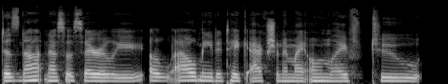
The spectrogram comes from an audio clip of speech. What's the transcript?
does not necessarily allow me to take action in my own life to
